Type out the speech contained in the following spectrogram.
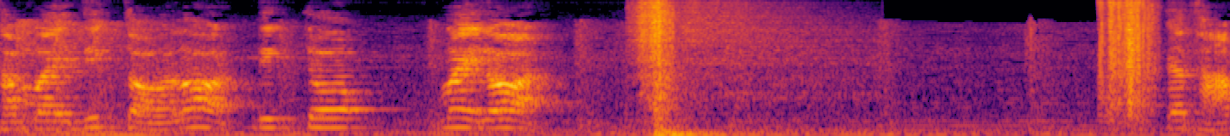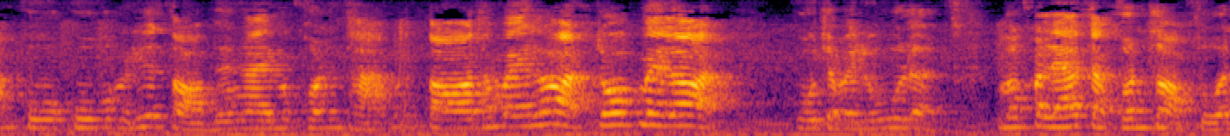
ทำไมบิ๊กต่อรอด บิ๊กโจ๊กไม่รอด จะถามกูกูก็ไม่รู้จะตอบยังไงบางคนถามต่อทำไมรอดโจ๊กไม่รอด กูจะไปรู้เลย มันก็แล้วแต่คนสอบสวน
